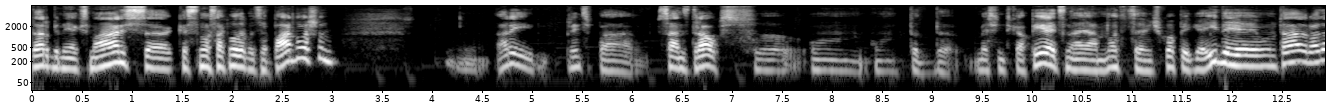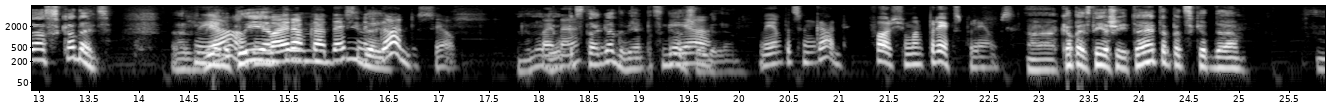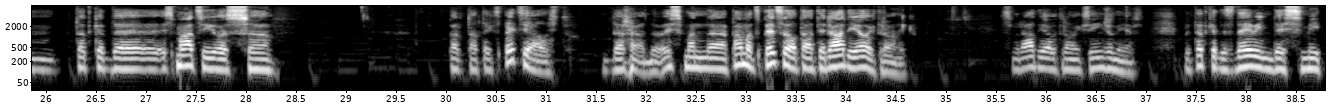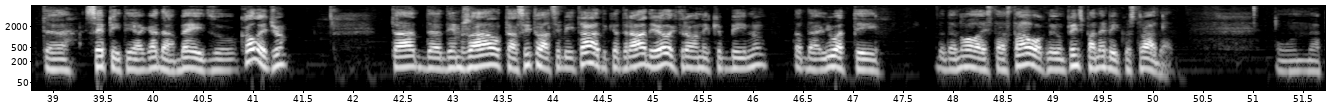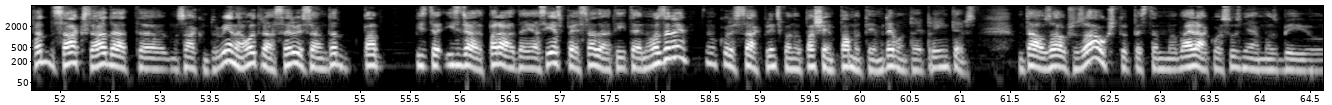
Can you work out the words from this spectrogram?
darbinieks Māris, kas nosāk nodarboties ar pārdošanu. Arī principā sens draugs. Un, un tad mēs viņu pieaicinājām, noticējām viņš kopīgai idejai, un tā radās kadence. Ar Jā, vienu klientu. vairāk kā desmit ideju. gadus jau. Nu, no ne? 12. gada, 11 gadu šogad. jā. 11 gadi. Forši, man prieks par jums. Ā, Kāpēc tieši IT? Tāpēc, kad, mm, tad, kad es mācījos par tā teikt, speciālistu dažādu, es man ā, pamat specialitāte ir radioelektronika. Esmu radioelektronikas inženieris. Bet tad, kad es 97. gadā beidzu koledžu, tad, ā, diemžēl, tā situācija bija tāda, ka radioelektronika bija nu, tādā ļoti tādā nolaistā stāvoklī un principā nebija kur strādāt. Un tad sāku strādāt, nu, sākam tur vienā, otrā servisā, un tad izrādās parādījās iespēja strādāt IT nozarē, nu, kur es sāku principā no pašiem pamatiem remontēt printerus. Un tā uz augšu, uz augšu, tur pēc tam vairākos uzņēmumos biju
